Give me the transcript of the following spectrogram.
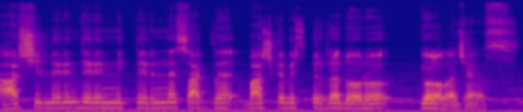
arşivlerin derinliklerinde saklı başka bir sırra doğru yol alacağız.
